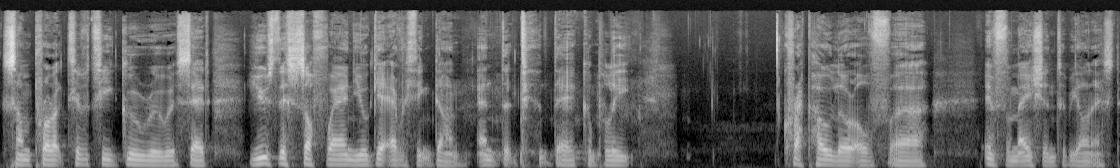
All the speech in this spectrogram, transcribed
Some productivity guru has said, use this software and you'll get everything done. And they're complete crapola of uh, information, to be honest.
